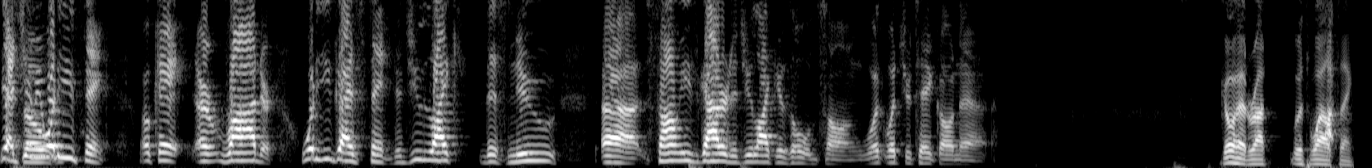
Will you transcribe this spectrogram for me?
yeah. Jimmy, what do you think? Okay, or Rod, or what do you guys think? Did you like this new uh, song he's got, or did you like his old song? What What's your take on that? go ahead, Rod, with Wild Thing.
